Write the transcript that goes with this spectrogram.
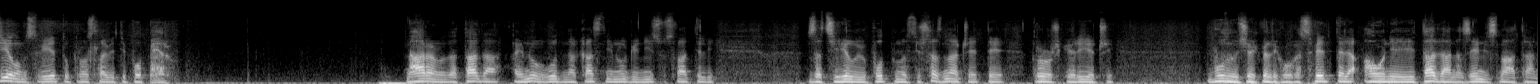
cijelom svijetu proslaviti po Peru. Naravno da tada, a i mnogo godina kasnije, mnogi nisu shvatili za cijelu i u potpunosti šta znače te proročke riječi budućeg velikog svetitelja, a on je i tada na zemlji smatran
